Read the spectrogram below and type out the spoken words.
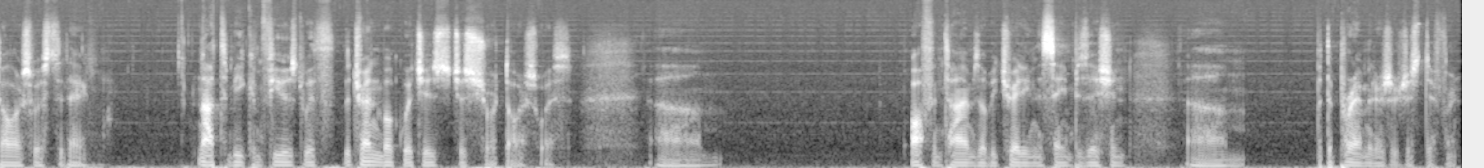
dollar Swiss today. Not to be confused with the trend book, which is just short dollar Swiss. Um, oftentimes I'll be trading the same position, um, but the parameters are just different.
